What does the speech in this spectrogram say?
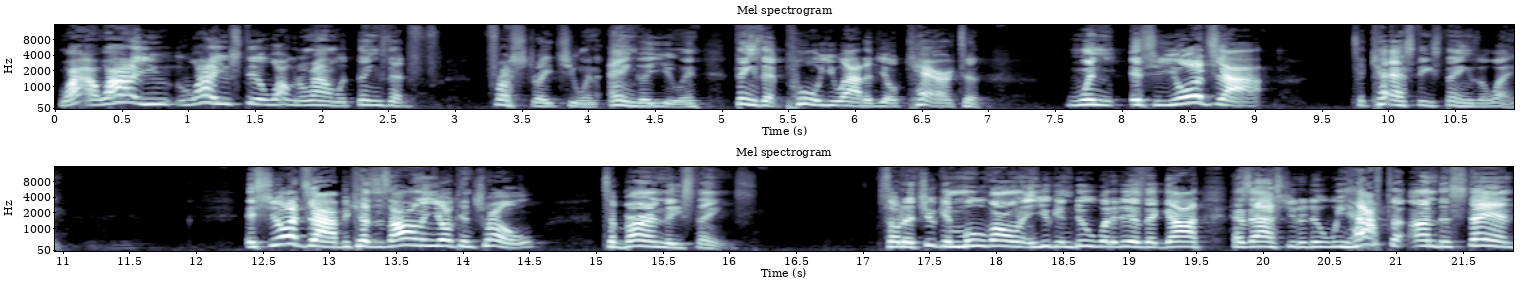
Why, why, are you, why are you still walking around with things that f- frustrate you and anger you and things that pull you out of your character when it's your job to cast these things away? It's your job because it's all in your control to burn these things so that you can move on and you can do what it is that God has asked you to do. We have to understand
